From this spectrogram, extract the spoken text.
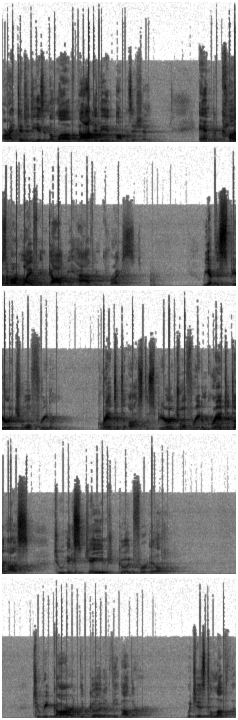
Our identity is in the love, not in the opposition. And because of our life in God we have in Christ, we have the spiritual freedom granted to us, the spiritual freedom granted to us to exchange good for ill, to regard the good of the other, which is to love them.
